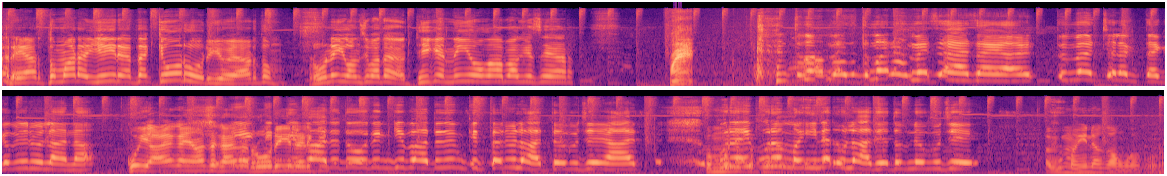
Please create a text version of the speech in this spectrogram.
अरे यार तुम्हारा यही रहता है क्यों रो रही हो यार तुम? रोने की कौन सी बात है? ठीक है नहीं होगा अब आगे से यार। तुम्हारा हमेशा ऐसा यार। तुम्हें अच्छा लगता है कभी रुलाना। कोई आएगा यहाँ से रो रही है लड़की। दो दिन की बात है तुम कितना रुलाते हो मुझे यार। पूरा ही पूरा महीना रुला दिया तुमने मुझे। अभी महीना का हुआ पूरा।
